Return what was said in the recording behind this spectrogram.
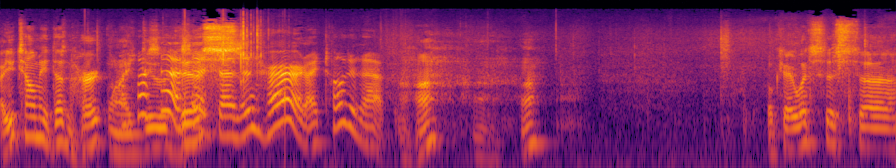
Are you telling me it doesn't hurt when I That's what do I said. this? It doesn't hurt. I told you that. Uh-huh. Uh-huh. Okay, what's this, uh,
